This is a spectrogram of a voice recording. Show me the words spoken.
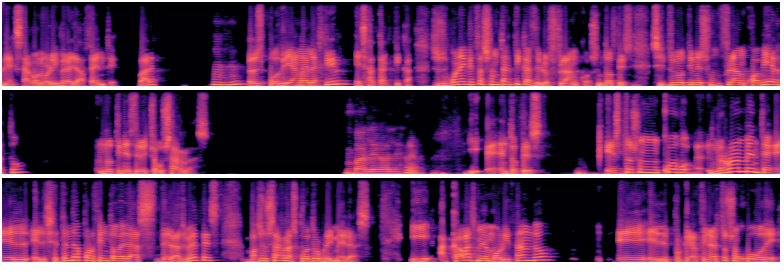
hexágono libre adyacente, ¿vale? Entonces podrían elegir esa táctica. Se supone que estas son tácticas de los flancos. Entonces, si tú no tienes un flanco abierto, no tienes derecho a usarlas. Vale, vale. Y, eh, entonces, esto es un juego. Normalmente el, el 70% de las, de las veces vas a usar las cuatro primeras y acabas memorizando eh, porque al final esto es un juego de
